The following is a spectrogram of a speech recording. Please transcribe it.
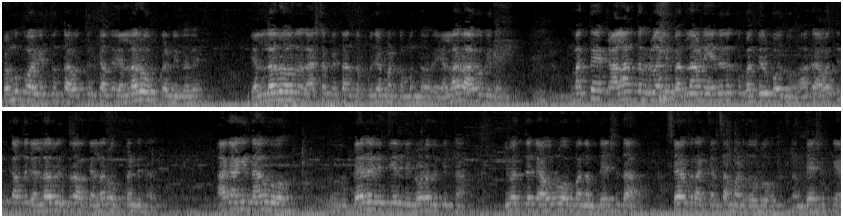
ಪ್ರಮುಖವಾಗಿತ್ತು ಅಂತ ಅವತ್ತಿನ ಕಾಲದಲ್ಲಿ ಎಲ್ಲರೂ ಒಪ್ಕೊಂಡಿದ್ದಾರೆ. ಎಲ್ಲರೂ ಅವರು ರಾಷ್ಟ್ರಪಿತ ಅಂತ ಪೂಜೆ ಮಾಡ್ಕೊಂಡ್ ಬಂದವರು. ಎಲ್ಲರೂ ಆಗೋಗಿದೆ. ಮತ್ತೆ ಕಾಲಾಂತರಗಳಲ್ಲಿ ಬದಲಾವಣೆ ಏನೇನಕ್ಕೂ ಬಂದಿರಬಹುದು ಆದ್ರೆ ಅವತ್ತಿನ ಕಾಲದಲ್ಲಿ ಎಲ್ಲರೂ ಇದ್ರು ಅವತ್ತು ಎಲ್ಲರೂ ಒಪ್ಕೊಂಡಿದ್ದಾರೆ. ಹಾಗಾಗಿ ನಾವು ಬೇರೆ ರೀತಿಯಲ್ಲಿ ನೋಡೋದಕ್ಕಿಂತ ಇವತ್ತಲ್ಲಿ ಅವರು ಒಬ್ಬ ನಮ್ಮ ದೇಶದ ಸೇವಕರಾಗಿ ಕೆಲಸ ಮಾಡಿದವರು ನಮ್ಮ ದೇಶಕ್ಕೆ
